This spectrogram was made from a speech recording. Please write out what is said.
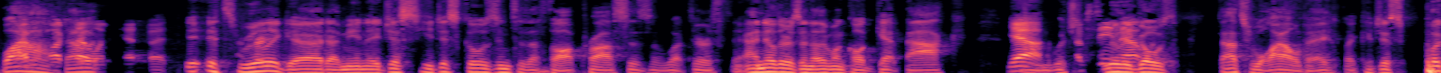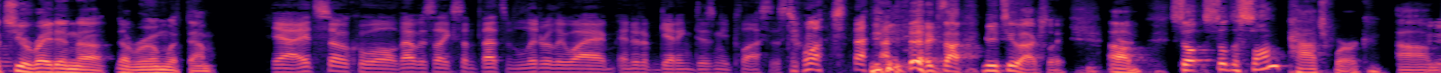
Wow, that that was- one yet, but it- it's really good. I mean, they just he just goes into the thought process of what they're. Th- I know there's another one called Get Back, yeah, um, which really that one. goes that's wild, eh? Like it just puts you right in the, the room with them. Yeah, it's so cool. That was like some. That's literally why I ended up getting Disney Plus is to watch that. exactly. Me too, actually. Yeah. Um, so, so the song "Patchwork," um, mm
